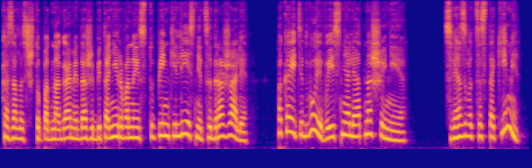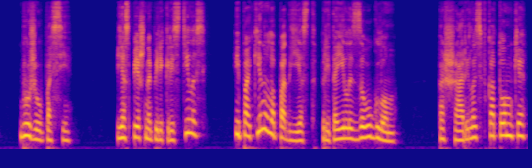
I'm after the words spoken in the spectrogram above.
казалось, что под ногами даже бетонированные ступеньки лестницы дрожали, пока эти двое выясняли отношения. Связываться с такими? Боже упаси. Я спешно перекрестилась и покинула подъезд, притаилась за углом. Пошарилась в котомке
